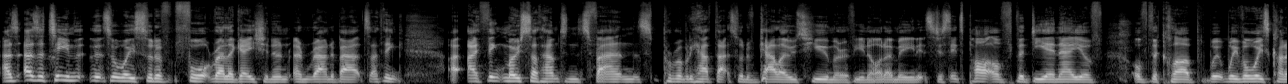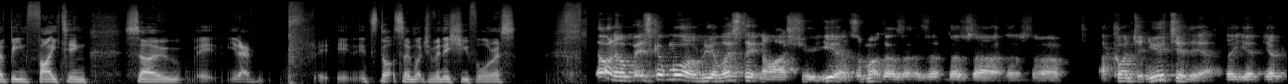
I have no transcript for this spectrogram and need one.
As as a team that's always sort of fought relegation and, and roundabouts, I think I, I think most Southampton's fans probably have that sort of gallows humour, if you know what I mean. It's just it's part of the DNA of of the club. We, we've always kind of been fighting, so it, you know it's not so much of an issue for us. No, no, but it's got more realistic in the last few years. There's a, there's a, there's a, a, continuity there that you, you,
